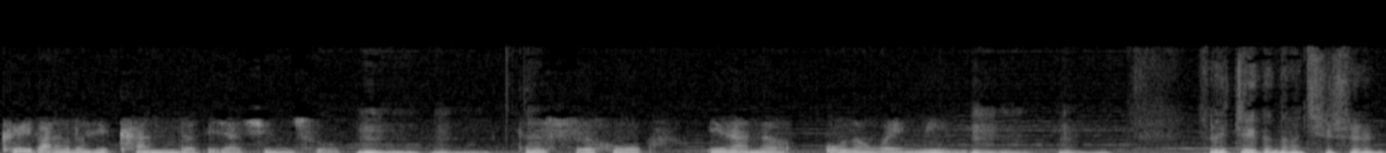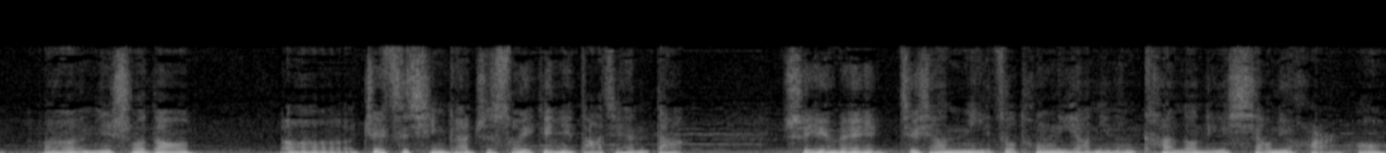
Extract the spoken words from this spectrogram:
可以把那个东西看得比较清楚，嗯嗯嗯，但是似乎依然的无能为力，嗯嗯嗯嗯，所以这个呢，其实呃，你说到呃，这次情感之所以给你打击很大，是因为就像你做通一样，你能看到那个小女孩啊，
